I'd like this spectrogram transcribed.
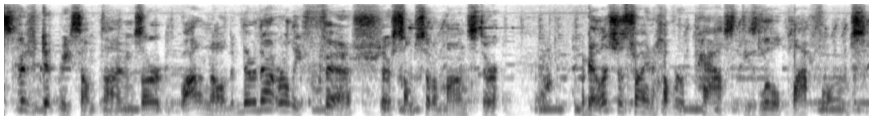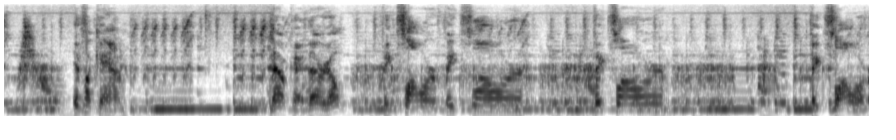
Those fish get me sometimes, or, I don't know, they're not really fish, they're some sort of monster. Okay, let's just try and hover past these little platforms. If I can. Okay, there we go. Fake flower, fake flower, fake flower, fake flower.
